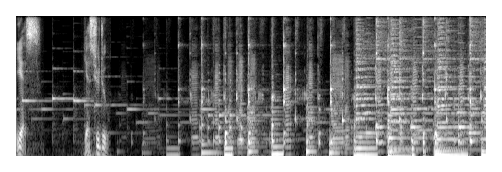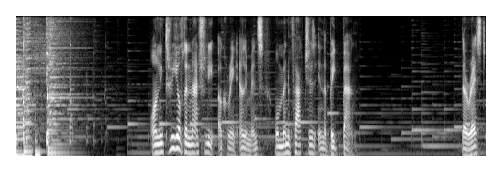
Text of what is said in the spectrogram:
Yes. Yes, you do. Only three of the naturally occurring elements were manufactured in the Big Bang. The rest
